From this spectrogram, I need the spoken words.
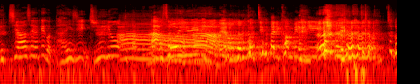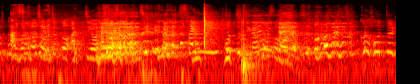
打ち合わせが結構大事重要とかあそういう意味のね。あもうこっち二人完璧に。ちょっとちょっと待ちましょう。ちょっとあっちを 最近ちょっと違うそうこれ本当に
